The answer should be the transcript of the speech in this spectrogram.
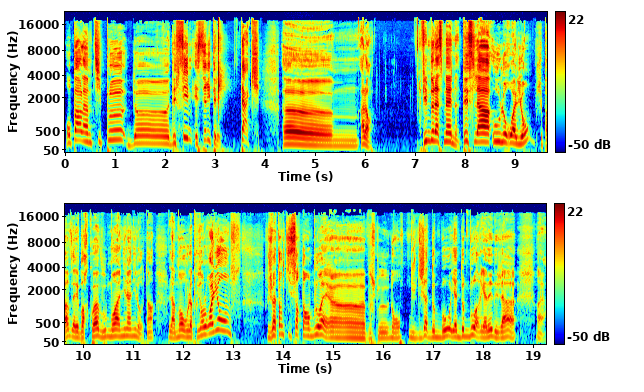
on parle un petit peu de, des films et séries télé. Tac euh, Alors, Film de la semaine, Tesla ou Le Roi Lion? Je sais pas, vous allez voir quoi, vous, moi, ni l'un ni l'autre. Hein. La mort ou la prison, Le Roi Lion, je vais attendre qu'il sorte en Blu-ray. Euh, parce que non, déjà Dumbo, il y a Dumbo à regarder déjà. Voilà.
